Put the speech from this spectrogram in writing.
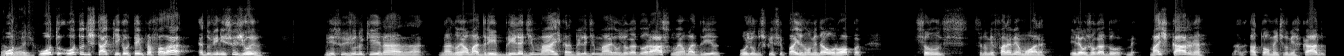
É outro, outro, outro destaque que eu tenho para falar é do Vinícius Júnior. Vinícius Júnior que na, na na, no Real Madrid. Brilha demais, cara. Brilha demais. É um jogadoraço no Real Madrid. Hoje um dos principais nomes da Europa. Se, eu, se não me falha a memória, ele é o jogador mais caro, né? Atualmente no mercado.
